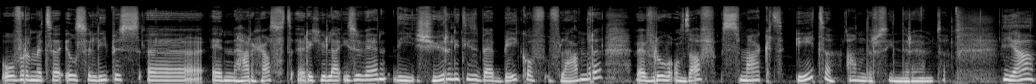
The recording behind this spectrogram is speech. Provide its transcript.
over met uh, Ilse Liepes en haar gast Regula Isewijn, die jurylid is bij Bake of Vlaanderen. Wij vroegen ons af, smaakt eten anders in de ruimte? Ja,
